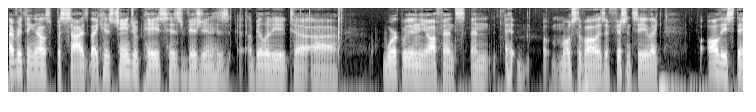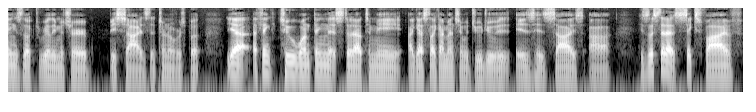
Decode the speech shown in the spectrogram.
everything else besides like his change of pace, his vision, his ability to uh, work within the offense, and uh, most of all his efficiency. Like all these things looked really mature besides the turnovers. But yeah, I think too one thing that stood out to me, I guess like I mentioned with Juju, is, is his size. Uh, he's listed at six five.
